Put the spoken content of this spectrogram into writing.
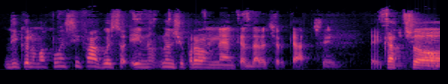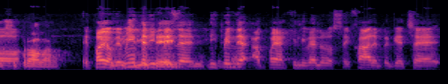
dicono ma come si fa questo e no, non ci provano neanche ad andare a cercare. Sì. E cazzo... si provano. E poi ovviamente dipende, dipende a, poi a che livello lo sai fare, perché c'è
